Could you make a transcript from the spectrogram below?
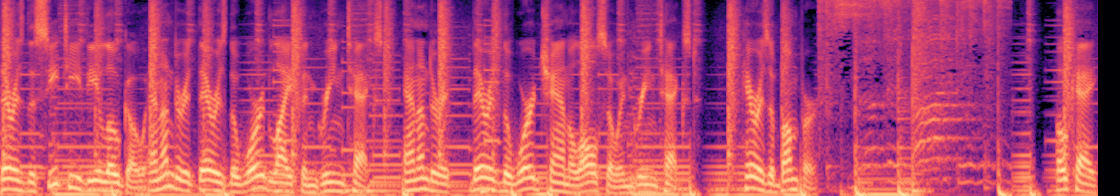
There is the CTV logo and under it there is the word life in green text, and under it, there is the word channel also in green text. Here is a bumper. Okay,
